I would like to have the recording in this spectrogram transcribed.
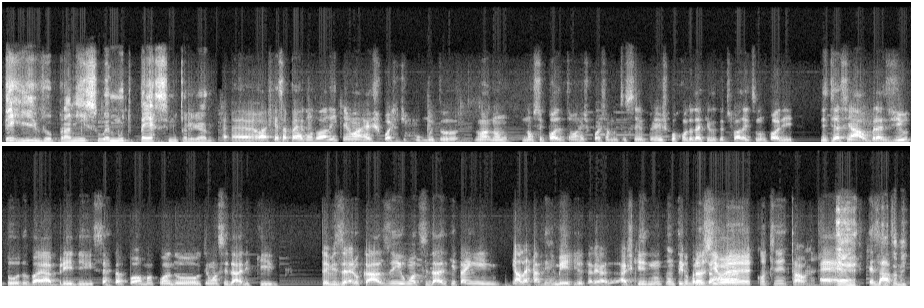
terrível. Pra mim isso é muito péssimo, tá ligado? É, eu acho que essa pergunta ela nem tem uma resposta, tipo, muito. Não, não, não se pode ter uma resposta muito simples por conta daquilo que eu te falei. Tu não pode dizer assim, ah, o Brasil todo vai abrir de certa forma quando tem uma cidade que teve zero casos e uma outra cidade que tá em, em alerta vermelho, tá ligado? Acho que não, não tem o Brasil uma- é continental, né? É, exato. exatamente.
